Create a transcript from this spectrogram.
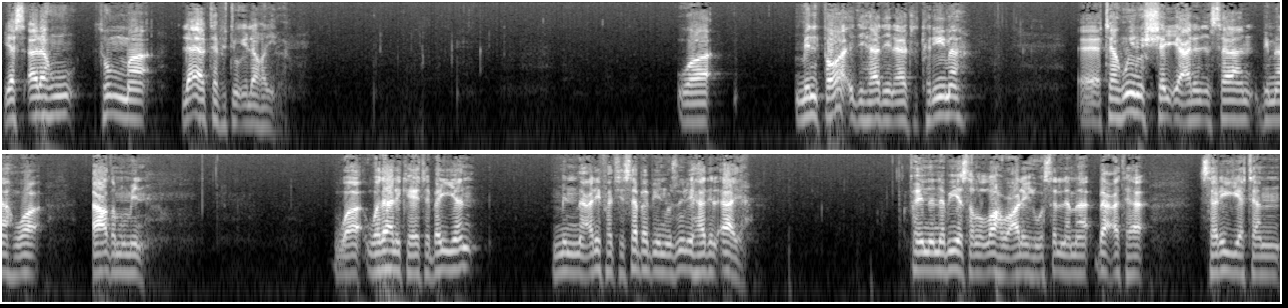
فيسأله ثم لا يلتفت إلى غيره. ومن فوائد هذه الآية الكريمة آه، تهوين الشيء على الإنسان بما هو أعظم منه. وذلك يتبين من معرفة سبب نزول هذه الآية. فإن النبي صلى الله عليه وسلم بعث سرية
